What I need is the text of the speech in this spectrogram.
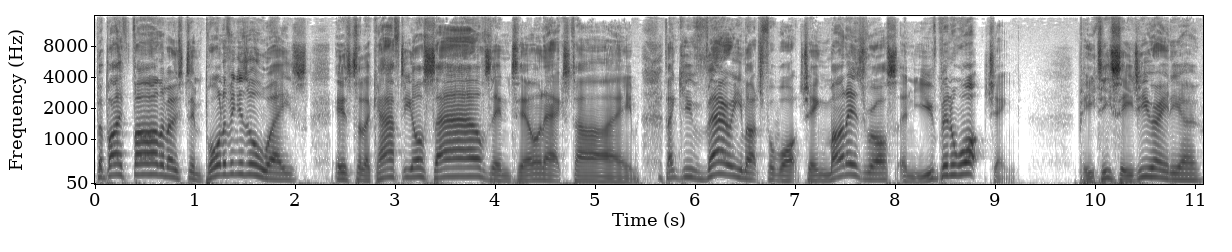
But by far the most important thing, as always, is to look after yourselves until next time. Thank you very much for watching. My name is Ross, and you've been watching PTCG Radio.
